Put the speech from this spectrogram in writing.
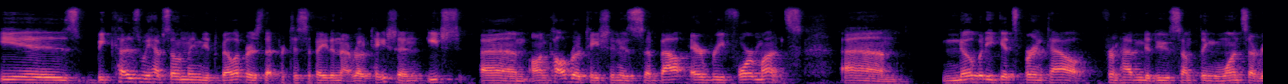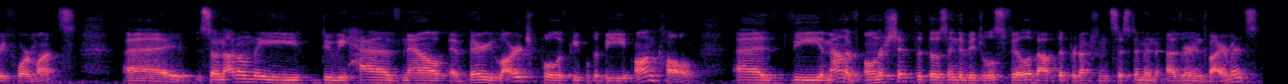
is because we have so many developers that participate in that rotation. Each um, on call rotation is about every four months. Um, nobody gets burnt out from having to do something once every four months. Uh, so not only do we have now a very large pool of people to be on call, uh, the amount of ownership that those individuals feel about the production system and other environments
